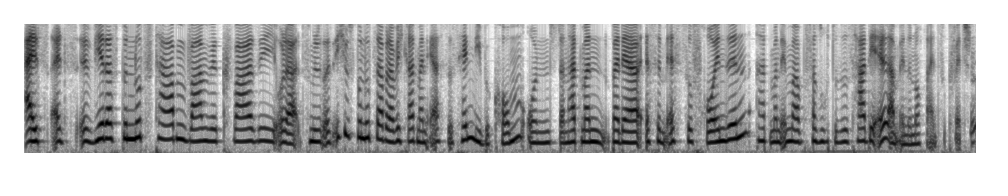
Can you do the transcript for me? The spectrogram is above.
als, als äh, wir das benutzt haben, waren wir quasi, oder zumindest als ich es benutzt habe, da habe ich gerade mein erstes Handy bekommen und dann hat man bei der SMS zur Freundin, hat man immer versucht, dieses HDL am Ende noch reinzuquetschen.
